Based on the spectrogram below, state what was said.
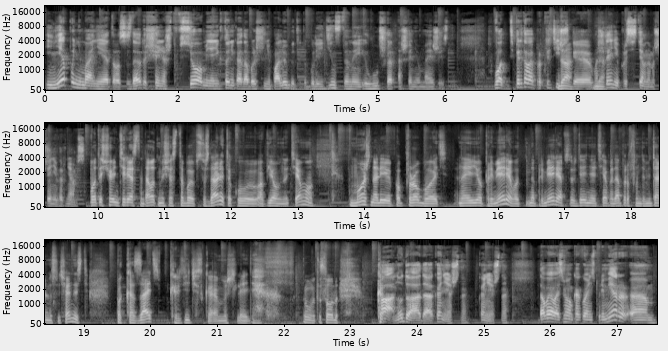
И непонимание этого создает ощущение, что все, меня никто никогда больше не полюбит, это были единственные и лучшие отношения в моей жизни. Вот, теперь давай про критическое да, мышление, да. про системное мышление вернемся. Вот еще интересно, да, вот мы сейчас с тобой обсуждали такую объемную тему. Можно ли попробовать на ее примере, вот на примере обсуждения темы, да, про фундаментальную случайность, показать критическое мышление? ну, вот условно. А, ну да, да, конечно, конечно. Давай возьмем какой-нибудь пример. Эм,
